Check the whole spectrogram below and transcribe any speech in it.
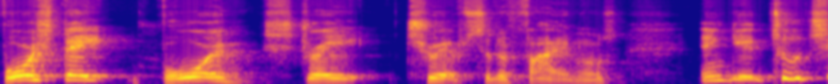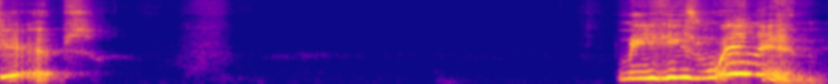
Four state, four straight trips to the finals and get two chips. I mean, he's winning.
